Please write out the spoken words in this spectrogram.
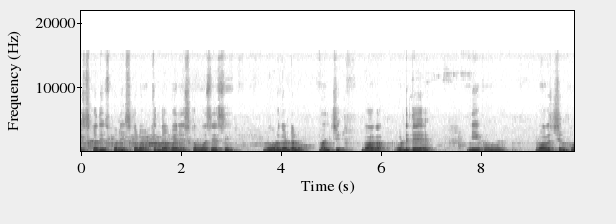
ఇసుక తీసుకొని ఇసుకలో కింద పైన ఇసుక పోసేసి మూడు గంటలు మంచి బాగా వండితే నీకు లోగ శంకు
